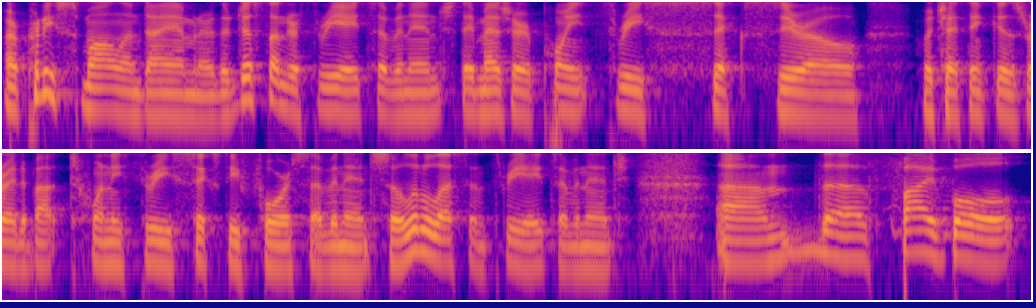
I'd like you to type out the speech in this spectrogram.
are pretty small in diameter. They're just under 3 eighths of an inch. They measure 0.360, which I think is right about 23 64ths of an inch, so a little less than 3 eighths of an inch. Um, the 5 bolt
